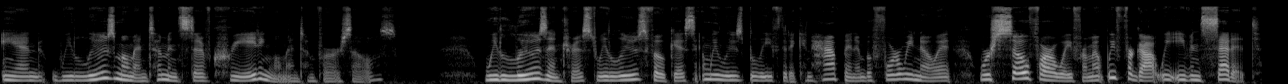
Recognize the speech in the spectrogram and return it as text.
And we lose momentum instead of creating momentum for ourselves. We lose interest, we lose focus, and we lose belief that it can happen. And before we know it, we're so far away from it, we forgot we even said it.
